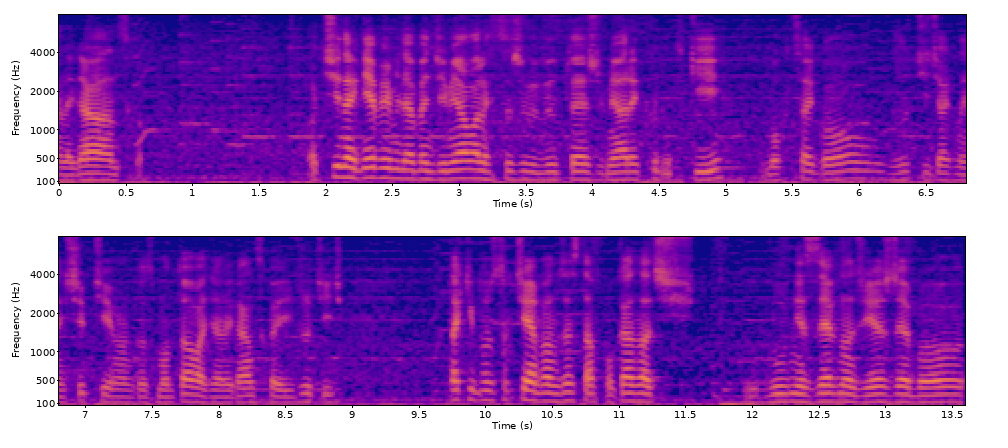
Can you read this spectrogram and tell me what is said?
Elegancko. Odcinek nie wiem ile będzie miał, ale chcę, żeby był też w miarę krótki, bo chcę go wrzucić jak najszybciej, mam go zmontować elegancko i wrzucić. Taki po prostu chciałem wam zestaw pokazać, głównie z zewnątrz jeżdżę, bo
